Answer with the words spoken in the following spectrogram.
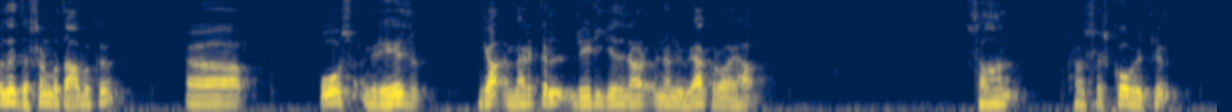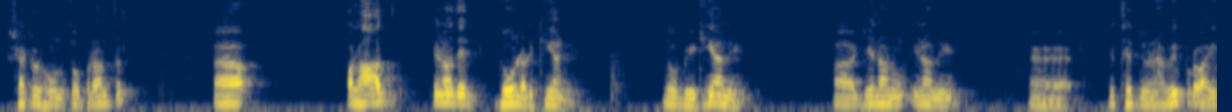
ਉਹਦੇ ਦੱਸਣ ਮੁਤਾਬਕ ਉਸ ਅੰਗਰੇਜ਼ ਜਾਂ ਅਮਰੀਕਨ ਲੇਡੀ ਜਿਹਦੇ ਨਾਲ ਉਹਨਾਂ ਨੇ ਵਿਆਹ ਕਰਵਾਇਆ, ਸਾਨ ਫਰਾਂਸਿਸਕੋ ਵਿੱਚ ਸੈਟਲ ਹੋਣ ਤੋਂ ਉਪਰੰਤ ਔਲਾਦ ਇਹਨਾਂ ਦੇ ਦੋ ਲੜਕੀਆਂ ਨੇ, ਦੋ ਬੇਟੀਆਂ ਨੇ ਜਿਨ੍ਹਾਂ ਨੂੰ ਇਹਨਾਂ ਨੇ ਜਿੱਥੇ ਦੁਨਿਆਵੀ ਪੜ੍ਹਾਈ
